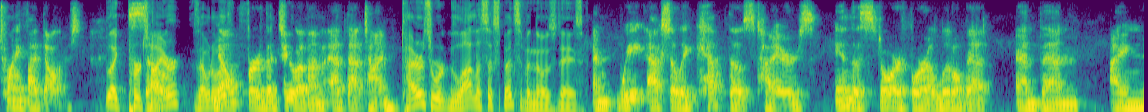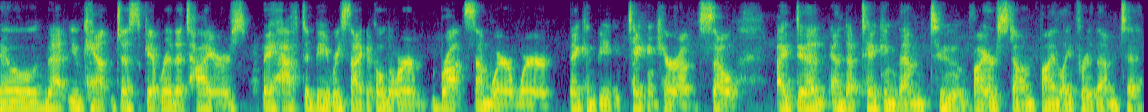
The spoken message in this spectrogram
$25. Like per so, tire? Is that what it no, was? No, for the two of them at that time. Tires were a lot less expensive in those days. And we actually kept those tires in the store for a little bit. And then I know that you can't just get rid of tires, they have to be recycled or brought somewhere where they can be taken care of. So I did end up taking them to Firestone finally for them to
